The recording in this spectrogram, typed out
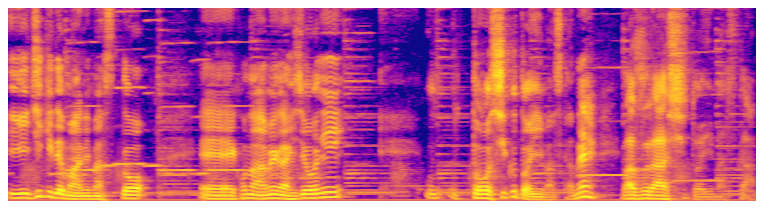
いい時期でもありますと、えー、この雨が非常に鬱陶しくと言いますかね煩わしいと言いますか、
